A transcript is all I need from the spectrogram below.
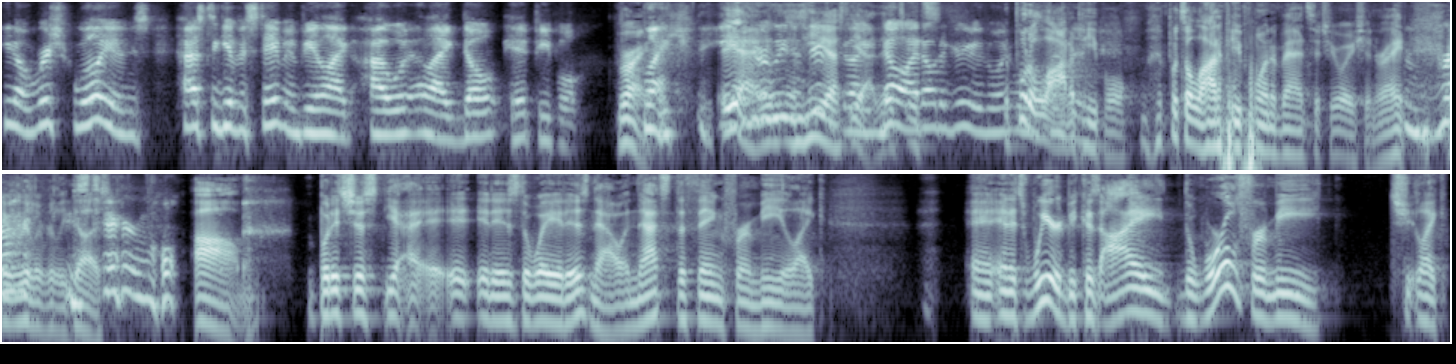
you know Richard Williams has to give a statement be like, I would like don't hit people. Right. Like he yeah, and, and he has, Like, yeah, no, it's- I don't agree with what It put a lot of people. It puts a lot of people in a bad situation, right? Right. It really, really It's does. terrible. Um, but it's just, yeah, it, it is the way it is now. And that's the thing for me. Like, and, and it's weird because I, the world for me, like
